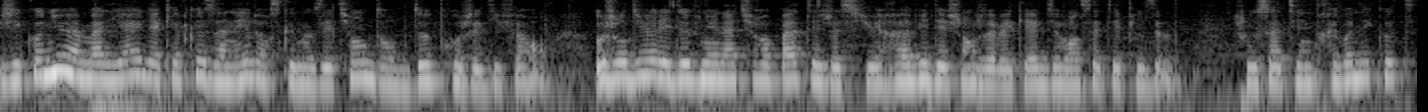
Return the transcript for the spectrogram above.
J'ai connu Amalia il y a quelques années lorsque nous étions dans deux projets différents. Aujourd'hui, elle est devenue naturopathe et je suis ravie d'échanger avec elle durant cet épisode. Je vous souhaite une très bonne écoute.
